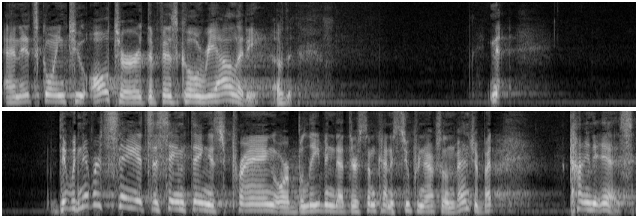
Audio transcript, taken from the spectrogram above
and it's going to alter the physical reality of the. Now, they would never say it's the same thing as praying or believing that there's some kind of supernatural invention, but kind of is.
